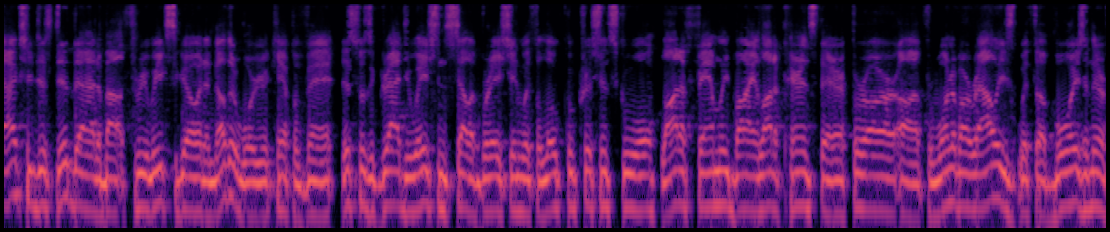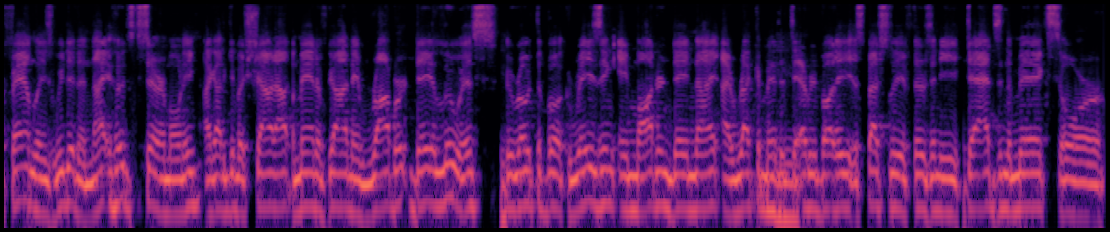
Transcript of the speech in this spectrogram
actually just did that about three weeks ago at another Warrior Camp event. This was a graduation celebration with a local Christian school. A lot of family by a lot of parents there for our uh, for one of our rallies with the boys and their families. We did a knighthood ceremony. I got to give a shout out to a man of God named Robert Day Lewis who wrote the book Raising a Modern Day Knight. I recommend mm-hmm. it to mm-hmm. everybody, especially if there's any dads in the mix or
